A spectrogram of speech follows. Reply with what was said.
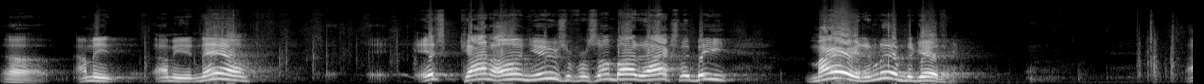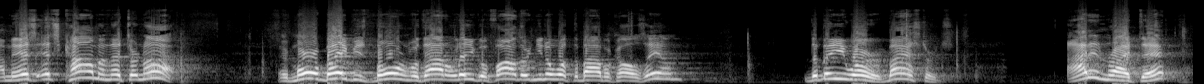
Uh, I mean, I mean now it's kind of unusual for somebody to actually be married and living together. I mean, it's, it's common that they're not. There's more babies born without a legal father, and you know what the Bible calls them? The B word, bastards. I didn't write that,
